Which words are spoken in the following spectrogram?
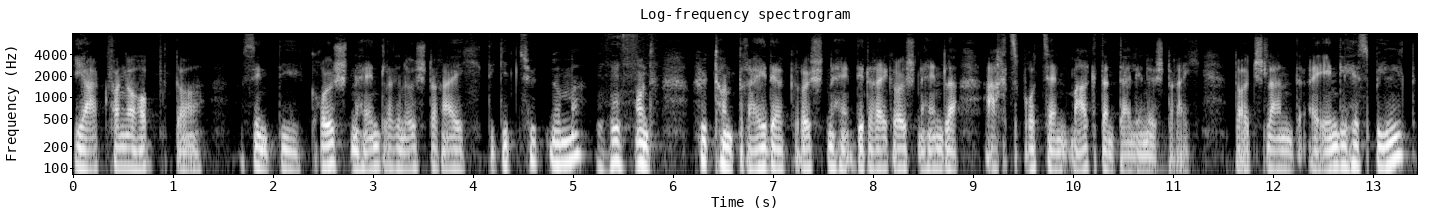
ich angefangen habe, da sind die größten Händler in Österreich, die gibt's heute nicht mehr. Mhm. Und heute haben drei der größten, die drei größten Händler 80 Prozent Marktanteil in Österreich. Deutschland ein ähnliches Bild.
